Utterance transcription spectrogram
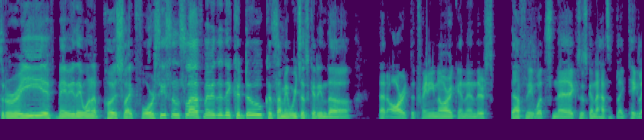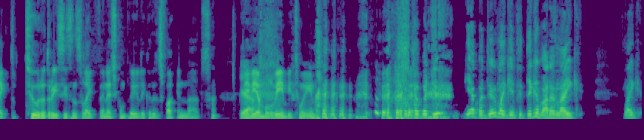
three. If maybe they want to push like four seasons left, maybe that they could do. Because I mean, we're just getting the that arc, the training arc, and then there's definitely what's next is gonna have to like take like two to three seasons to like finish completely because it's fucking nuts. Yeah. Maybe a movie in between. but, but, dude, yeah, but dude, like if you think about it, like, like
